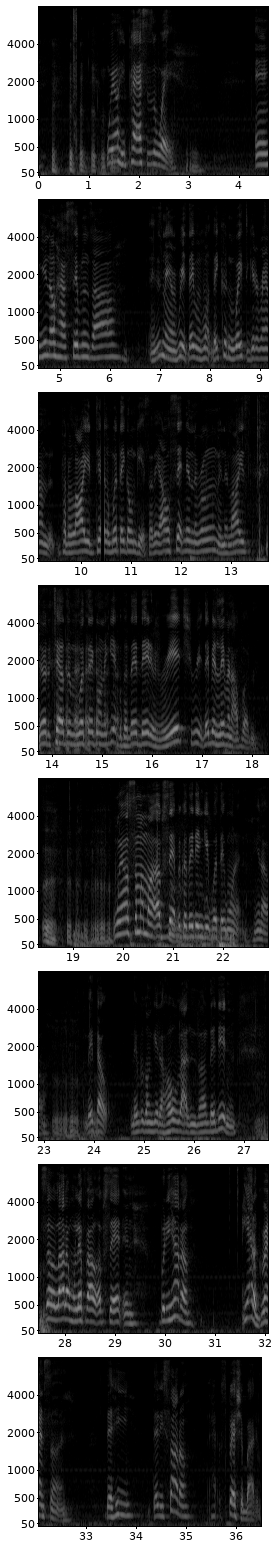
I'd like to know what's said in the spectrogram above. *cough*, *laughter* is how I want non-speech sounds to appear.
*laughs* well, he passes away. And you know how siblings are. And this man was rich. They was want, they couldn't wait to get around to- for the lawyer to tell them what they gonna get. So they all sitting in the room, and the lawyers there to tell them what they're gonna get because their dad is rich, rich. They've been living off of them. *laughs* Well, some of them are upset because they didn't get what they wanted. You know, they thought they were gonna get a whole lot, and they didn't. So a lot of them left out upset, and but he had a he had a grandson that he that he sort of special about him,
